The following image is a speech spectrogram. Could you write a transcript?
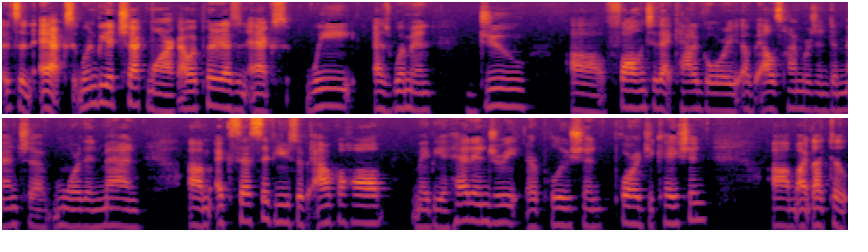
it's an X. It wouldn't be a check mark. I would put it as an X. We as women do uh, fall into that category of Alzheimer's and dementia more than men. Um, excessive use of alcohol, maybe a head injury, air pollution, poor education. Um, I'd like to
